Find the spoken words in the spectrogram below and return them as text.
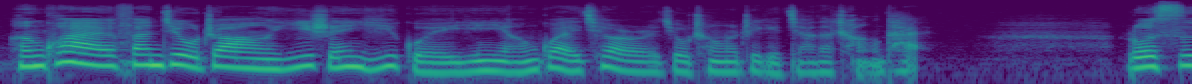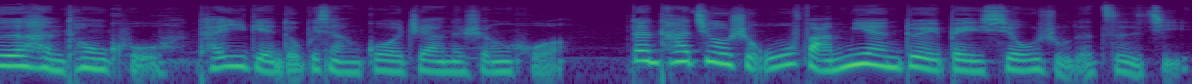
很快，翻旧账、疑神疑鬼、阴阳怪气儿就成了这个家的常态。罗斯很痛苦，他一点都不想过这样的生活，但他就是无法面对被羞辱的自己，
